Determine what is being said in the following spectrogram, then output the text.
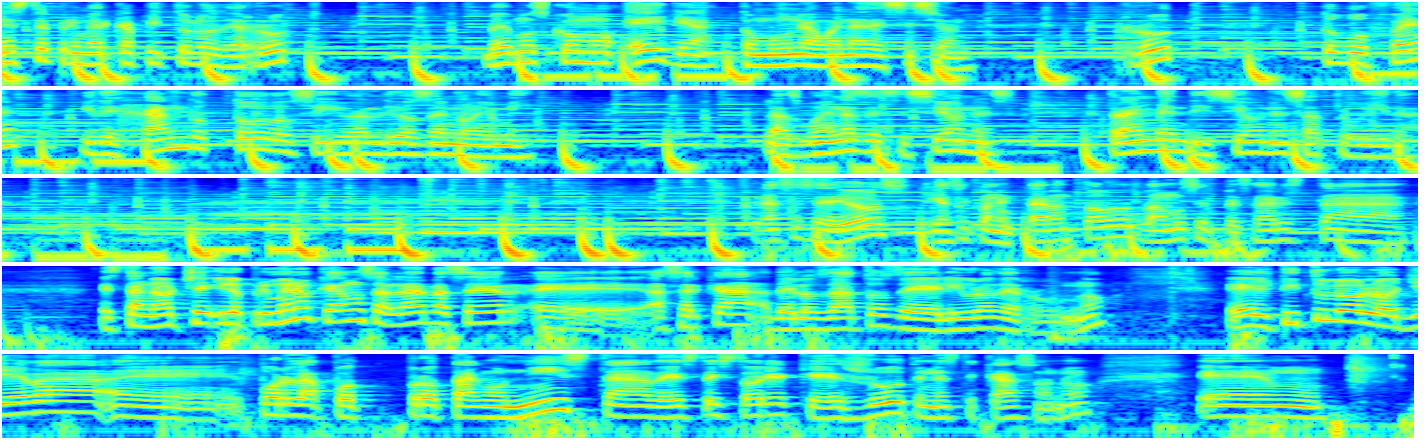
En este primer capítulo de Ruth, vemos cómo ella tomó una buena decisión. Ruth tuvo fe y dejando todo siguió al Dios de Noemí. Las buenas decisiones traen bendiciones a tu vida. Gracias a Dios, ya se conectaron todos, vamos a empezar esta, esta noche y lo primero que vamos a hablar va a ser eh, acerca de los datos del libro de Ruth, ¿no? El título lo lleva eh, por la protagonista de esta historia, que es Ruth en este caso, ¿no? Em,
